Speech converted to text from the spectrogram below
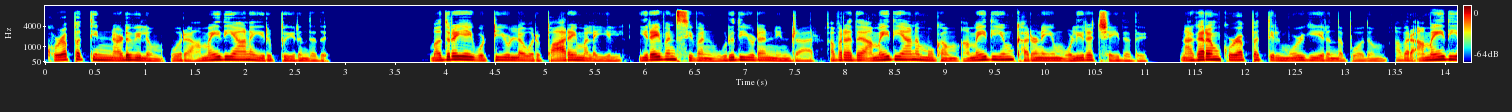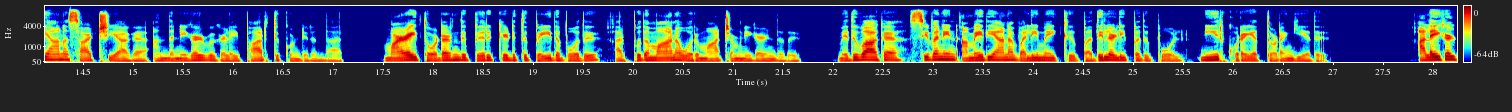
குழப்பத்தின் நடுவிலும் ஒரு அமைதியான இருப்பு இருந்தது. மதுரையை ஒட்டியுள்ள ஒரு பாறைமலையில் இறைவன் சிவன் உறுதியுடன் நின்றார். அவரது அமைதியான முகம் அமைதியும் கருணையும் ஒளிரச் செய்தது. நகரம் குழப்பத்தில் மூழ்கியிருந்த போதும் அவர் அமைதியான சாட்சியாக அந்த நிகழ்வுகளை பார்த்து கொண்டிருந்தார். மழை தொடர்ந்து பெருக்கெடுத்து பெய்தபோது அற்புதமான ஒரு மாற்றம் நிகழ்ந்தது. மெதுவாக சிவனின் அமைதியான வலிமைக்கு பதிலளிப்பது போல் நீர் குறையத் தொடங்கியது. அலைகள்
